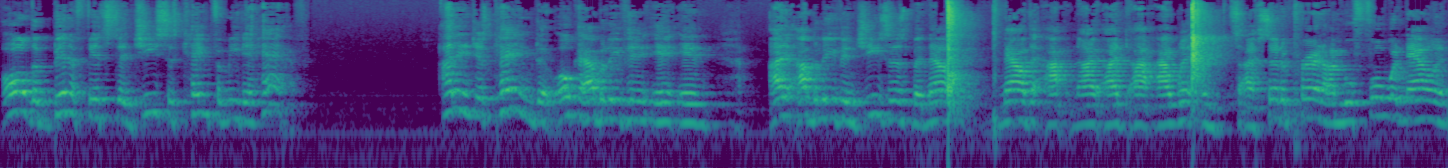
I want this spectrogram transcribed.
all the benefits that Jesus came for me to have. I didn't just came to, okay, I believe in, in, in I, I believe in Jesus, but now now that I, I, I, I went and I said a prayer and I move forward now and,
